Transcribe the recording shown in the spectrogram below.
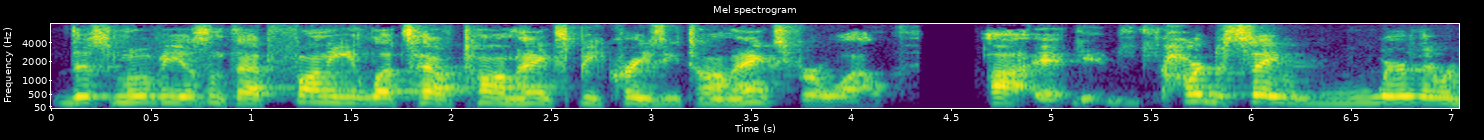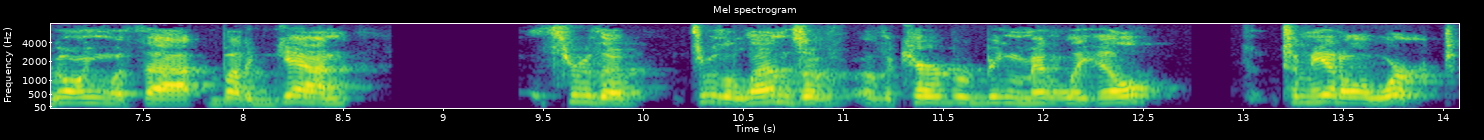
this movie isn't that funny? Let's have Tom Hanks be crazy Tom Hanks for a while. Uh, it, it's hard to say where they were going with that, but again, through the through the lens of, of the character being mentally ill, to me, it all worked.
